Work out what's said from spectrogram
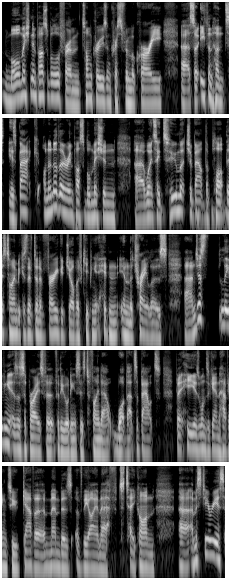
more Mission Impossible from Tom Cruise and Christopher McQuarrie. Uh, so Ethan Hunt is back on another impossible mission. Uh, won't say too much about the plot this time because they've done a very good job of keeping it hidden in the trailers and just leaving it as a surprise for, for the audiences to find out what that's about. But he is once again having to gather members of the IMF to take on uh, a mysterious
